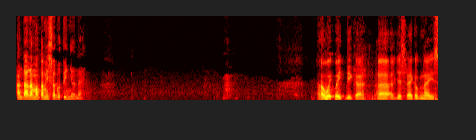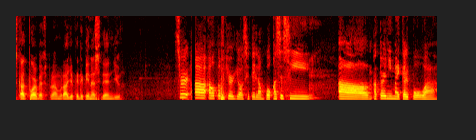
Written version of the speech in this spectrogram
Handa naman kami sagutin yun eh. Uh, wait, wait, Bika. Uh, I'll just recognize Scott Forbes from Radio Pilipinas, then you. Sir, uh, out of curiosity lang po, kasi si um, Attorney Michael Poa,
